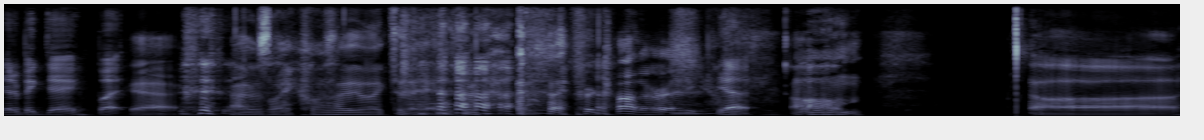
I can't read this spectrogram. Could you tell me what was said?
had a big day, but Yeah. I was like, what was I like today? I, I forgot already. yeah, Um uh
